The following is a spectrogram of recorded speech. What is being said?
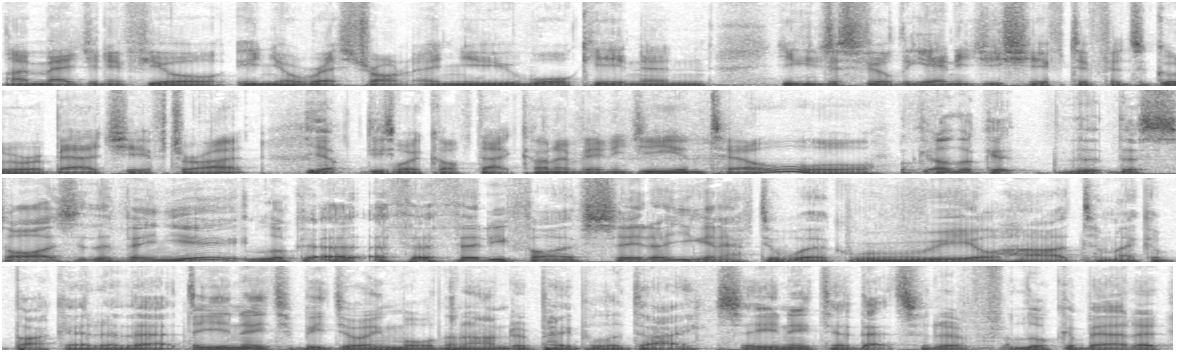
I imagine if you're in your restaurant and you walk in and you can just feel the energy shift if it's a good or a bad shift, right? Yep. Do you work off that kind of energy and tell, or Look, I look at the, the size of the venue. Look, a, a 35 seater, you're going to have to work real hard to make a buck out of that. You need to be doing more than 100 people a day. So you need to have that sort of look about it.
